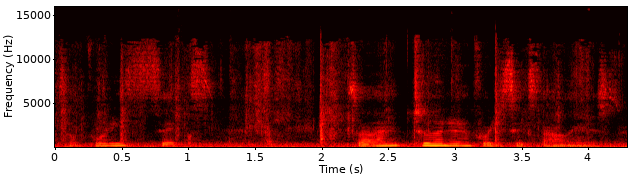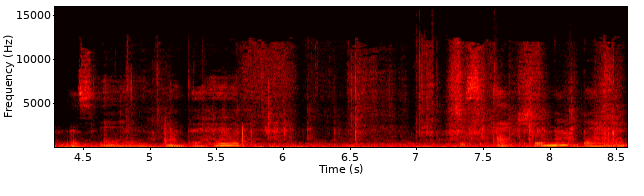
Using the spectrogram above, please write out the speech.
So 46. So I'm $246 is in month ahead. It's actually not bad.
